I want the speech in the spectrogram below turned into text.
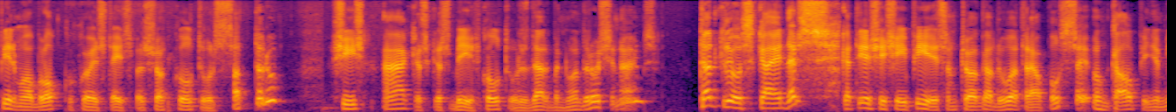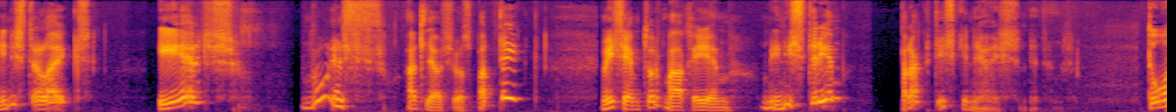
pirmo bloku, ko es teicu par šo kultūras saturu, šīs ēkas, kas bija kultūras darba nodrošinājums. Tad kļūst skaidrs, ka tieši šī 50. gada otrā puse un kalpiņa ministra laiks ir, nu, es atļaušos pateikt, visiem turpmākajiem ministriem praktiski neaizsniedzams. To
